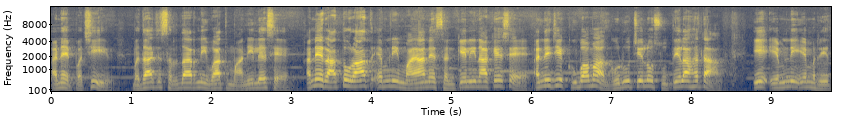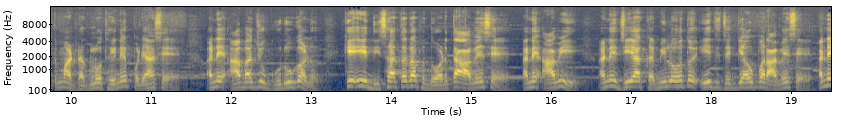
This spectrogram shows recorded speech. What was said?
અને પછી બધા જ સરદારની વાત માની લે છે અને રાતોરાત એમની માયાને સંકેલી નાખે છે. અને જે કુબામાં ગુરુચેલો સૂતેલા હતા એ એમની એમ રેતમાં ઢગલો થઈને પડ્યા છે. અને આ બાજુ ગુરુગણ કે એ દિશા તરફ દોડતા આવે છે અને આવી અને જે આ કબીલો હતો એ જ જગ્યા ઉપર આવે છે. અને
